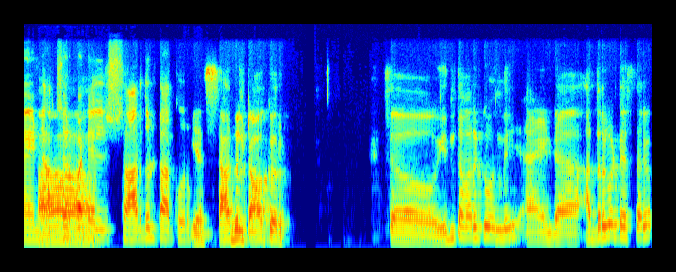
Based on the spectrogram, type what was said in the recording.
అండ్. అక్షర్ పటేల్ శార్దుల్ ఠాకూర్. శార్దుల్ ఠాకూర్. సో ఇంతవరకు ఉంది. అండ్ అద్దరు కొట్టేస్తారు.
